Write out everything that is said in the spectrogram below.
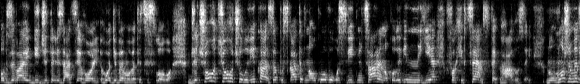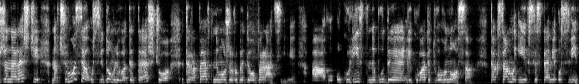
обзивають діджиталізація, годі вимовити це слово. Для чого цього чоловіка запускати в наукову освітню царину, коли він не є фахівцем з тих галузей? Ну може, ми вже нарешті навчимося усвідомлювати те, що терапевт не може робити операції, а окуліст не буде лікувати твого носа. Так само і в системі освіти.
